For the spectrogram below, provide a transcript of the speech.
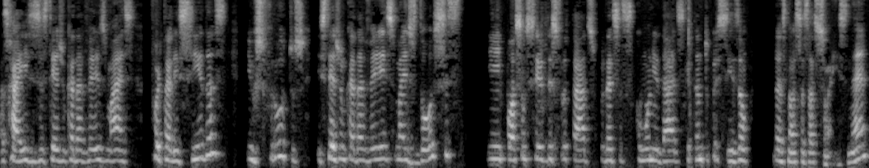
as raízes estejam cada vez mais fortalecidas e os frutos estejam cada vez mais doces e possam ser desfrutados por essas comunidades que tanto precisam das nossas ações, né?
